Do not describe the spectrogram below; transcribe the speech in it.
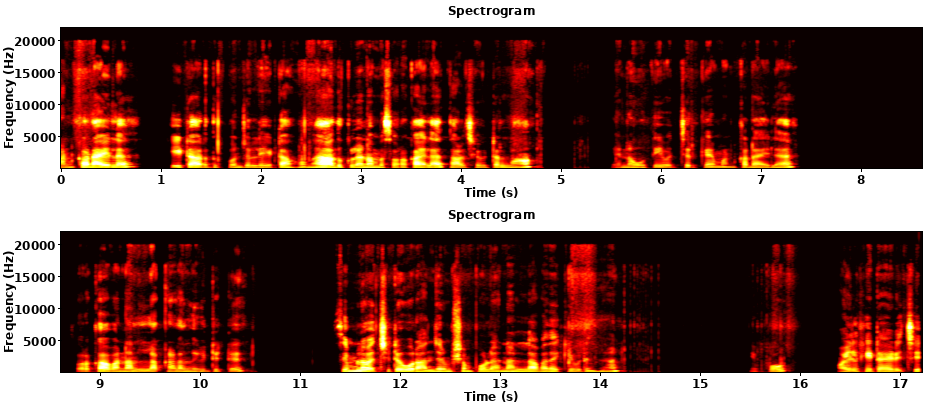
மண்கடாயில் ஹீட் ஆகிறதுக்கு கொஞ்சம் லேட் ஆகுங்க. அதுக்குள்ளே நம்ம சுரக்காயில் தாளித்து விட்டுடலாம். எண்ணெய் ஊற்றி வச்சுருக்கேன் மண்கடாயில் சுரக்காவை நல்லா கலந்து விட்டுட்டு சிம்மில் வச்சுட்டு ஒரு அஞ்சு நிமிஷம் போல் நல்லா வதக்கி விடுங்க. இப்போது ஆயில் ஹீட் ஆகிடுச்சு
